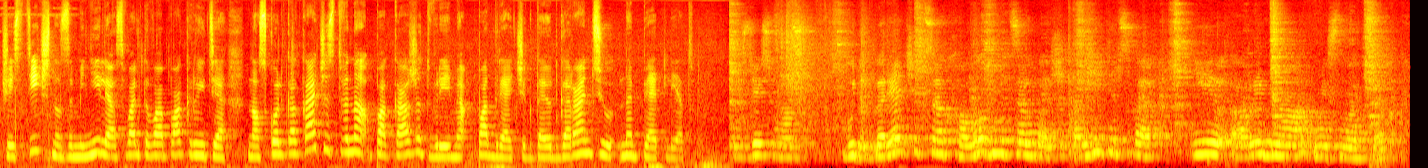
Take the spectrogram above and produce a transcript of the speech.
Частично заменили асфальтовое покрытие. Насколько качественно, покажет время. Подрядчик дает гарантию на 5 лет. Здесь у нас будет горячий цех, холодный цех, дальше кондитерская и рыбно-мясной цех.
